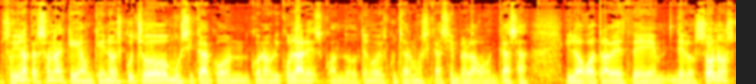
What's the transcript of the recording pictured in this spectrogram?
soy soy una persona que, aunque no escucho música con, auriculares, cuando tengo que escuchar música siempre lo hago en casa y lo hago a través de, los sonos,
